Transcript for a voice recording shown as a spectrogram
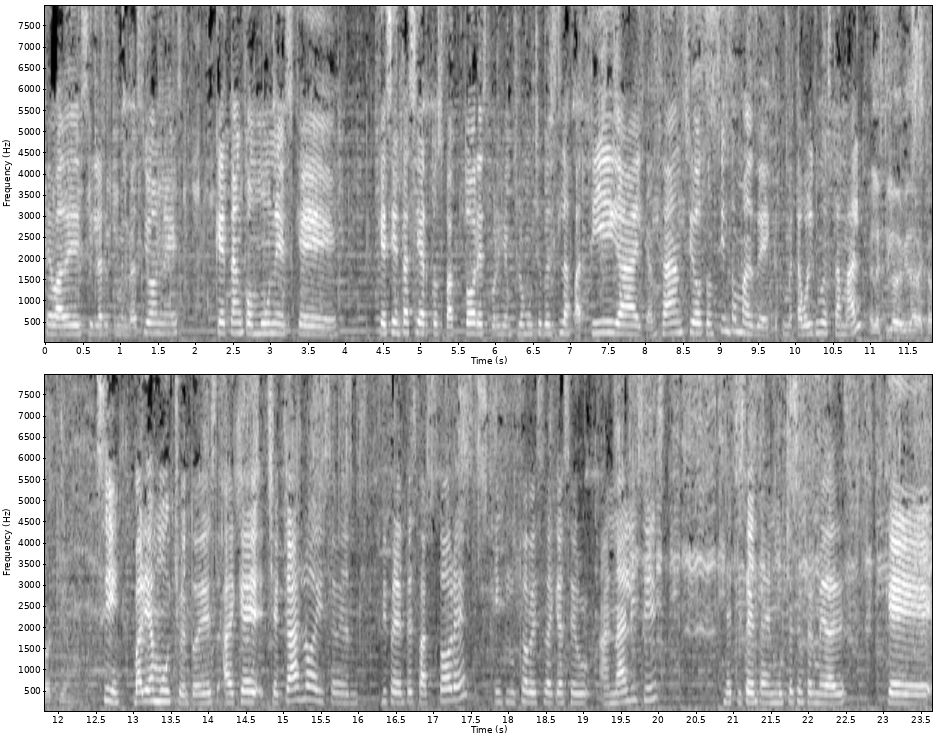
te va a decir las recomendaciones, qué tan común es que, que sientas ciertos factores, por ejemplo, muchas veces la fatiga, el cansancio, son síntomas de que tu metabolismo está mal. El estilo de vida de cada quien. ¿no? Sí, varía mucho, entonces hay que checarlo, ahí se ven diferentes factores, incluso a veces hay que hacer un análisis. Existen también muchas enfermedades que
